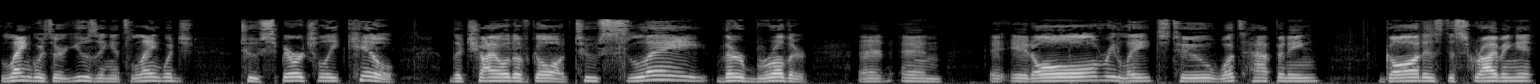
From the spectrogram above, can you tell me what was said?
language they're using, it's language to spiritually kill the child of God, to slay their brother. And, and it all relates to what's happening. God is describing it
